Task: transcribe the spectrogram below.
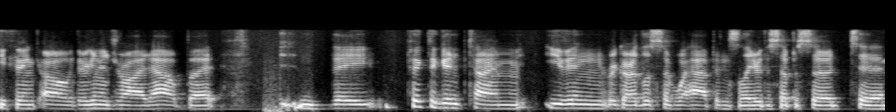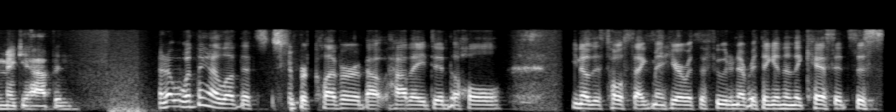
you think, oh, they're going to draw it out. But they picked a good time, even regardless of what happens later this episode, to make it happen. And one thing I love that's super clever about how they did the whole, you know, this whole segment here with the food and everything, and then the kiss. It's this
